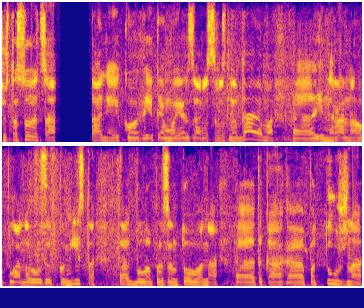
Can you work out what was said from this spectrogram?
Що стосується питання, яке ми зараз розглядаємо, е, генерального плану розвитку міста, так була презентована е, така е, потужна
